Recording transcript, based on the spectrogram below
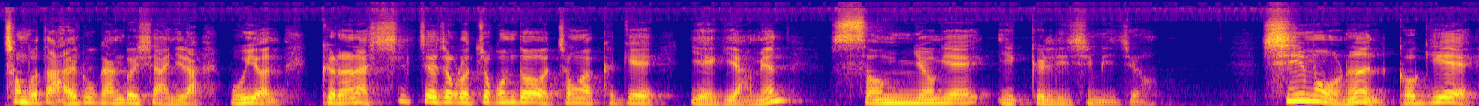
처음부터 알고 간 것이 아니라 우연. 그러나 실제적으로 조금 더 정확하게 얘기하면 성령의 이끌리심이죠. 시몬은 거기에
